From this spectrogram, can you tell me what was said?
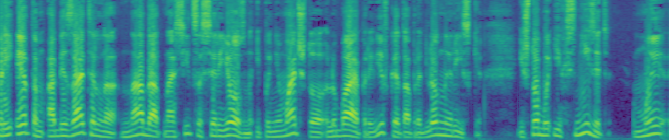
при этом обязательно надо относиться серьезно и понимать, что любая прививка это определенные риски. И чтобы их снизить, мы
